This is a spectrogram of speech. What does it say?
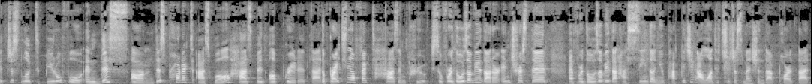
It just looked beautiful. And this um this product as well has been upgraded that the brightening effect has improved. So for those of you that are interested and for those of you that has seen the new packaging i wanted to just mention that part that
